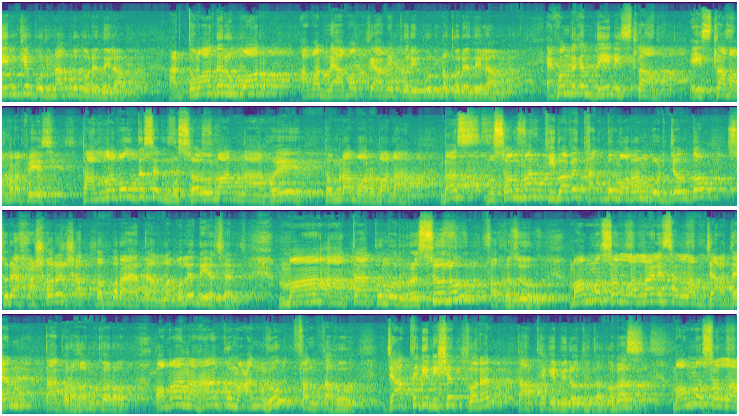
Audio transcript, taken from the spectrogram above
দিনকে পূর্ণাঙ্গ করে দিলাম। আর তোমাদের উপর আমার নিয়ামতকে আমি পরিপূর্ণ করে দিলাম। এখন দেখেন দিন ইসলাম, এই ইসলাম আমরা পেয়েছি। তো আল্লাহ বলতেছেন, মুসলমান না হয়ে তোমরা মরবা না। বাস, মুসলমান কীভাবে থাকব মরণ পর্যন্ত? সুরে হাসরের সাত নম্বর আয়াতে আল্লাহ বলে দিয়েছেন, মা আতা কুমুর রসুলু ফখজু মোহাম্মদ সাল্লাহ আলি সাল্লাম যা দেন, তা গ্রহণ করো। অমান হাকুম আনহু ফান্তাহু। যা থেকে নিষেধ করেন, তা থেকে বিরত থাকো, বাস। মোহাম্মদ সাল্লাহ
